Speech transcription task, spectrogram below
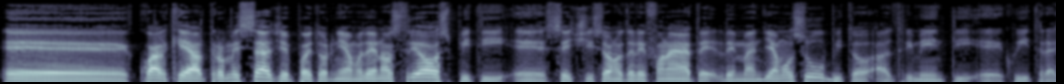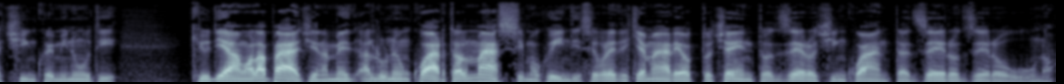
eh, qualche altro messaggio e poi torniamo dai nostri ospiti. Eh, se ci sono telefonate le mandiamo subito, altrimenti eh, qui tra 5 minuti chiudiamo la pagina all'1 e un quarto al massimo. Quindi se volete chiamare 800 050 001.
